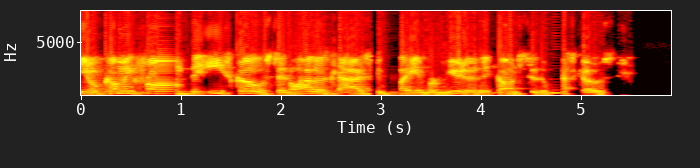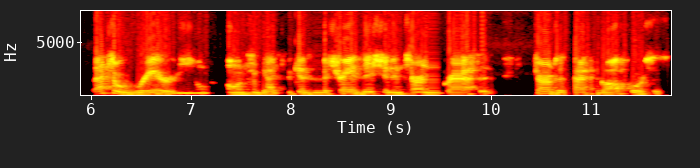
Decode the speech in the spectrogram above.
you know, coming from the East Coast and a lot of those guys who play in Bermuda that comes to the West Coast, that's a rarity on, on some guys because the transition in terms of grasses, in terms of type of golf courses,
